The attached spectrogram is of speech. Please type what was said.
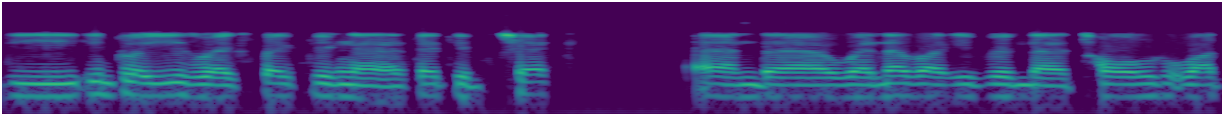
the employees were expecting a 30th check and uh, were never even uh, told what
